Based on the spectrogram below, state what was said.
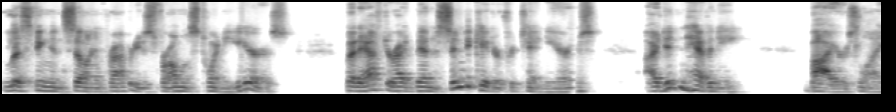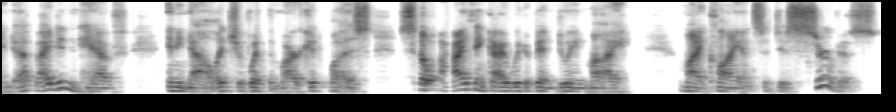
listing and selling properties for almost 20 years. But after I'd been a syndicator for 10 years, I didn't have any buyers lined up. I didn't have any knowledge of what the market was. So I think I would have been doing my my clients a disservice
